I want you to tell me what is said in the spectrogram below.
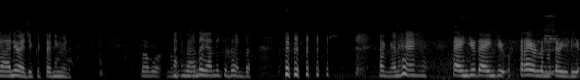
ഞാനും അജിക്കുട്ടനും കൂടെ. വേണ്ട ഞാൻ നിൽക്കുന്നത് കണ്ടോ? അങ്ങനെ. താങ്ക് യു താങ്ക് യു ഇത്രയേ ഉള്ളൂ ഇന്നത്തെ വീഡിയോ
